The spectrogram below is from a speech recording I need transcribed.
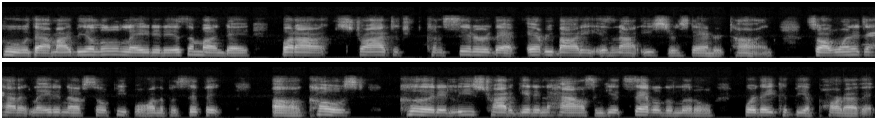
who that might be a little late, it is a Monday, but I strive to consider that everybody is not Eastern Standard Time. So I wanted to have it late enough so people on the Pacific uh, coast could at least try to get in the house and get settled a little where they could be a part of it.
